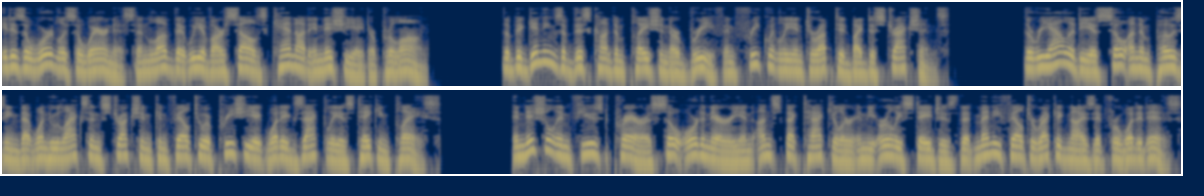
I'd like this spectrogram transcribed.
It is a wordless awareness and love that we of ourselves cannot initiate or prolong. The beginnings of this contemplation are brief and frequently interrupted by distractions. The reality is so unimposing that one who lacks instruction can fail to appreciate what exactly is taking place. Initial infused prayer is so ordinary and unspectacular in the early stages that many fail to recognize it for what it is.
